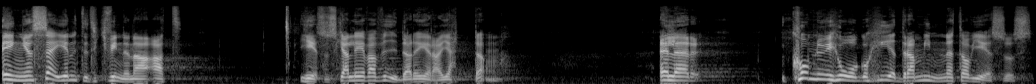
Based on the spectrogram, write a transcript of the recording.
Ängeln säger inte till kvinnorna att Jesus ska leva vidare i era hjärtan. Eller kom nu ihåg och hedra minnet av Jesus.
